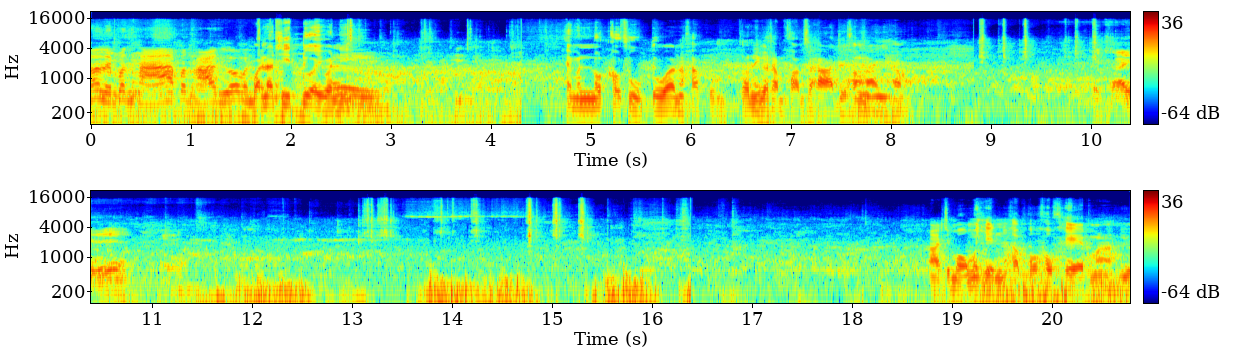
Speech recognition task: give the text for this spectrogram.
นั่นแหละปัญหาปัญหาคือว่ามันวันอาทิตย์ด้วยวันนี้เออให้มันนดเข้าถูกตัวนะครับผม ตอนนี้ก็ทำความสะอาดอยู่ข้างในครับไปขายเองอาจจะมองไม่เห็นนะครับ เพราะเขาแคบมากอยู่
